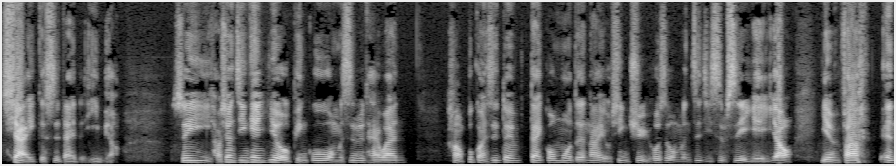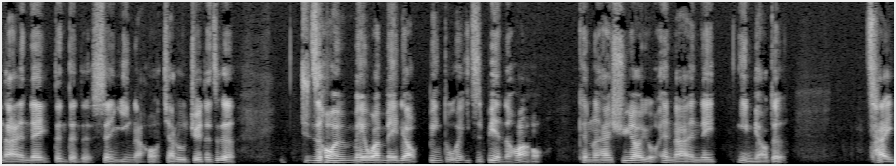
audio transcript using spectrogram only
下一个世代的疫苗，所以好像今天又有评估，我们是不是台湾？好，不管是对代工莫德纳有兴趣，或是我们自己是不是也要研发 mRNA 等等的声音然后，假如觉得这个之后会没完没了，病毒会一直变的话，吼，可能还需要有 mRNA 疫苗的才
